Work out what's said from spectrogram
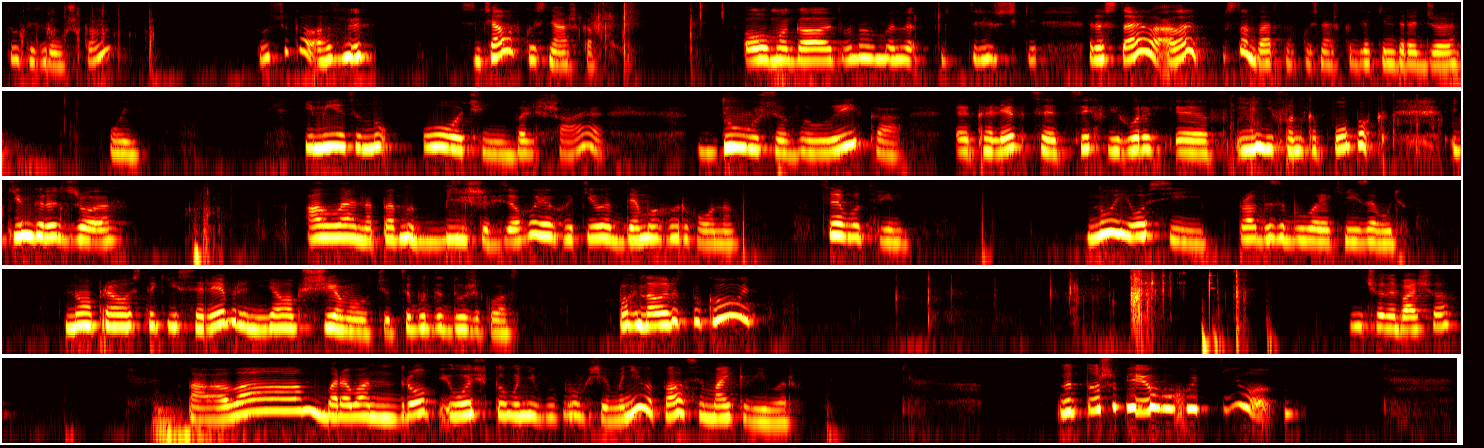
Тут ігрушка. Тут шоколад. Спочатку вкусняшка. О май гад, вона в мене трішечки розтаяла, але стандартна вкусняшка для Kinder Joy. Ой. Имеется, ну, очень большая, дуже велика е, колекція цих фігурок е, міні-фанкопопок і Kinder Joy. Але, напевно, більше всього я хотіла Демогоргона. Це от він. Ну і ось її. Правда, забула, як її зовуть. Ну, а про ось такі серебряні я взагалі молчу. Це буде дуже класно. Погнали розпаковувати? Нічого не бачила. Па-ба-бам, барабан дроп, і ось хто мені випав. Общем, мені попався Майк Віллер. Не то, щоб я його хотіла.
